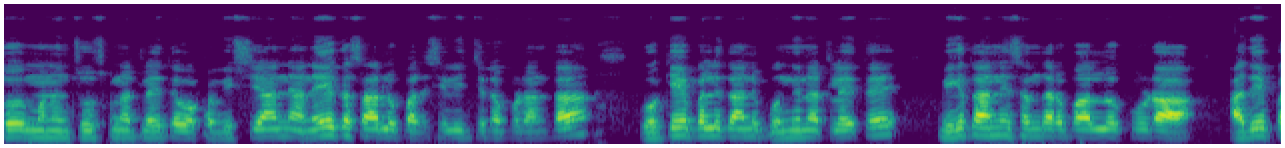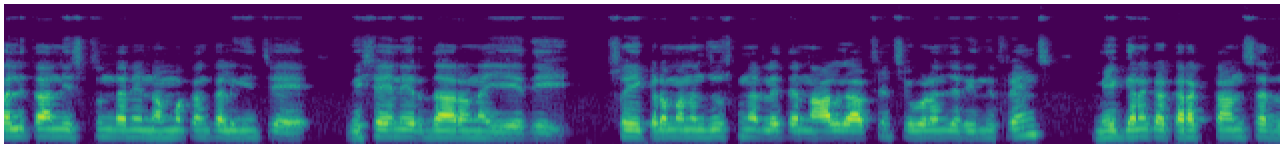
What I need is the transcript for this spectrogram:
సో మనం చూసుకున్నట్లయితే ఒక విషయాన్ని అనేక సార్లు పరిశీలించినప్పుడు అంట ఒకే ఫలితాన్ని పొందినట్లయితే మిగతా అన్ని సందర్భాల్లో కూడా అదే ఫలితాన్ని ఇస్తుందని నమ్మకం కలిగించే విషయ నిర్ధారణ ఏది? సో ఇక్కడ మనం చూసుకున్నట్లయితే నాలుగు ఆప్షన్స్ ఇవ్వడం జరిగింది ఫ్రెండ్స్. మీకు గనక కరెక్ట్ ఆన్సర్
